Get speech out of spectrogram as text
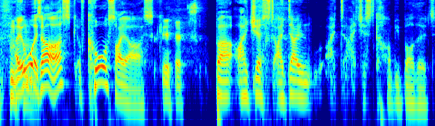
I always ask, of course, I ask, Yes. but I just, I don't, I, I just can't be bothered.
